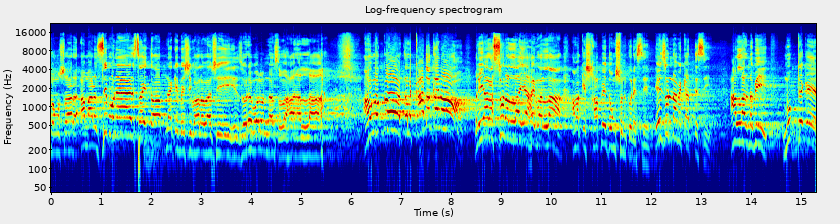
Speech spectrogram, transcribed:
সংসার, আমার জীবনের চাইতো আপনাকে বেশি ভালোবাসি। জোরে বলুন না আবু বকর তাহলে বলে, ইয়া আল্লাহ ইয়া হাবিবাল্লাহ, আমাকে সাপে দংশন করেছে। এই জন্য আমি কাঁদতেছি। আল্লাহর নবী মুখ থেকে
